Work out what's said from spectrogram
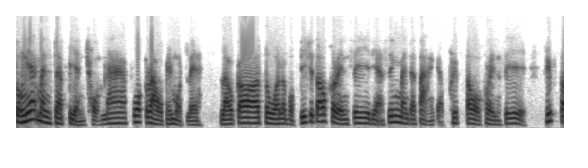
ตรงนี้มันจะเปลี่ยนโฉมหน้าพวกเราไปหมดเลย แล้วก็ตัวระบบ digital currency เนี่ยซึ่งมันจะต่างกับ cryptocurrency crypto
